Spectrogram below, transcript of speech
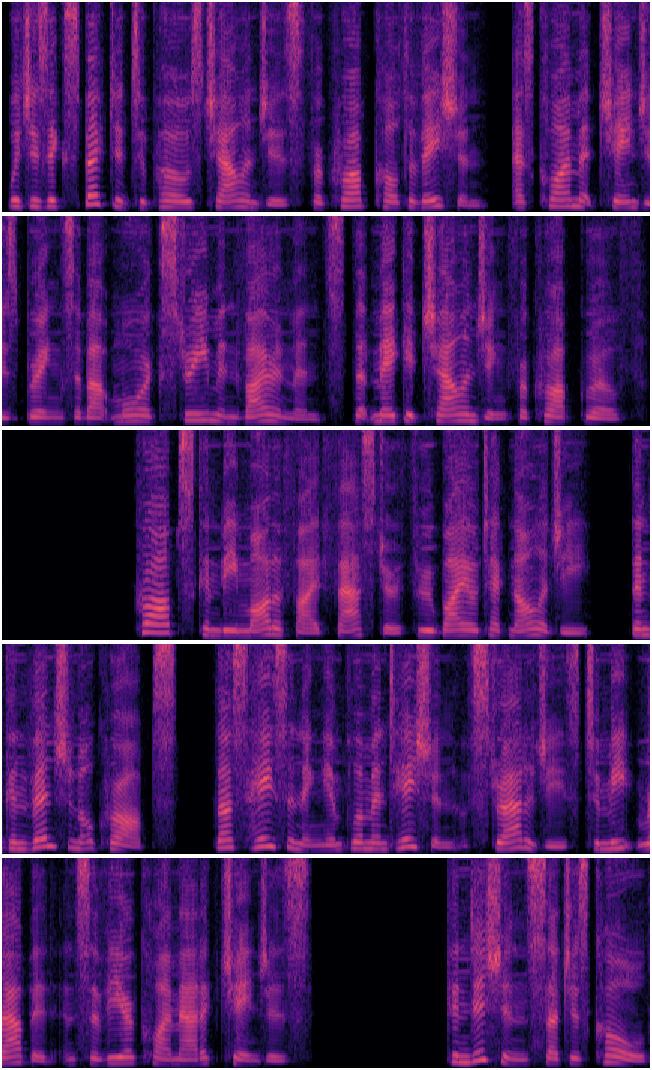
which is expected to pose challenges for crop cultivation, as climate changes brings about more extreme environments that make it challenging for crop growth. Crops can be modified faster through biotechnology than conventional crops, thus hastening implementation of strategies to meet rapid and severe climatic changes. Conditions such as cold,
